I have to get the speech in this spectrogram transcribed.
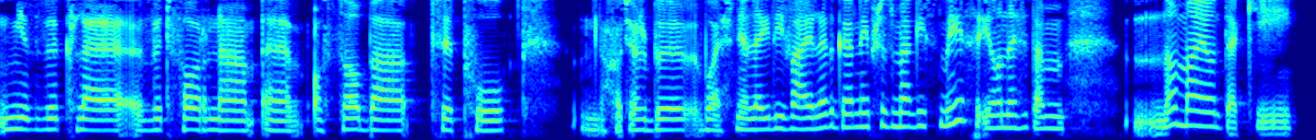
niezwykle wytworna e, osoba typu no, chociażby właśnie Lady Violet granej przez Maggie Smith i one się tam, no mają taki,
